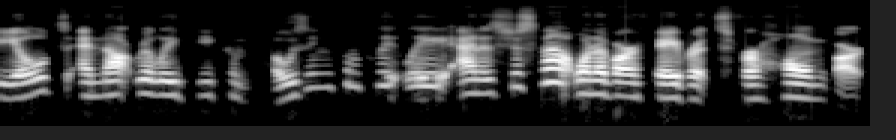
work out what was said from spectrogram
fields and not really decomposing completely. And it's just not one of our favorites for home gardeners.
